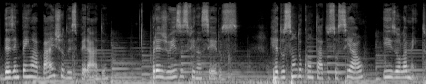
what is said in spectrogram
desempenho abaixo do esperado, prejuízos financeiros, redução do contato social e isolamento.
